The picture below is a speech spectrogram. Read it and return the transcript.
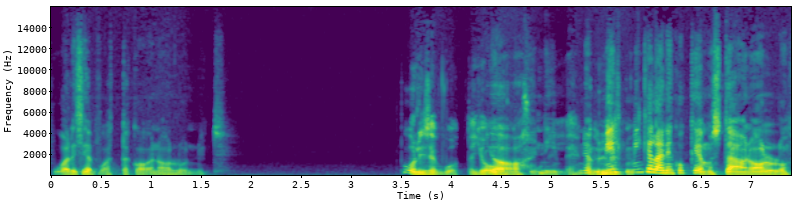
puolisen vuotta on ollut nyt puolisen vuotta joo, joo niin, no, minkälainen kokemus tämä on ollut?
